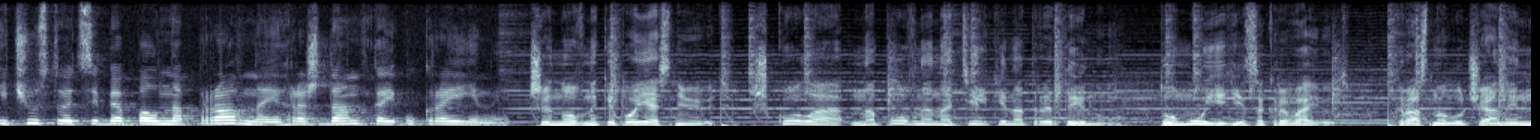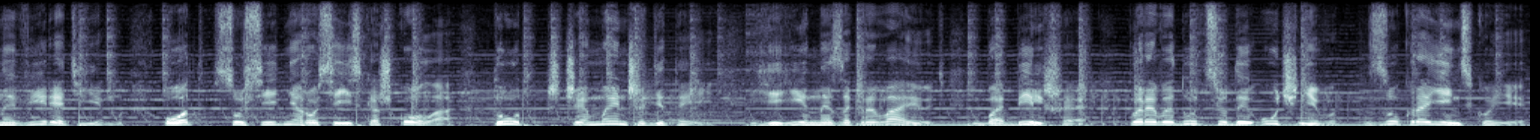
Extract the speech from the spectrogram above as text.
и чувствовать себя полноправной гражданкой Украины. Чиновники пояснюють, школа наповнена тільки на третину, тому її закривають. Краснолучани не вірять їм. От сусідня російська школа. Тут ще менше дітей. Її не закривають, ба більше переведуть сюди учнів з української.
